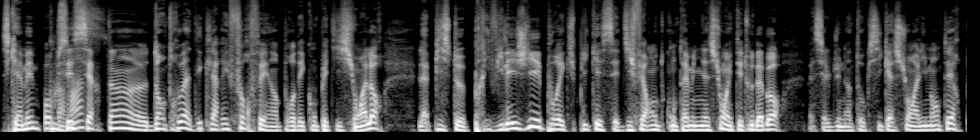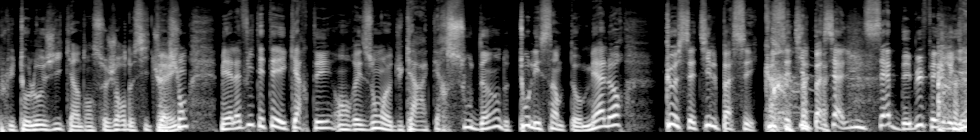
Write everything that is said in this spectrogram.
ce qui a même poussé mince. certains euh, d'entre eux à déclarer forfait hein, pour des compétitions. Alors, la piste privilégiée pour expliquer ces différentes contaminations était tout d'abord bah, celle d'une intoxication alimentaire, plutôt logique hein, dans ce genre de situation, mais elle a vite été écartée en raison euh, du caractère soudain de tous les symptômes. Mais alors, que s'est-il passé? Que s'est-il passé à l'INSEP début février?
